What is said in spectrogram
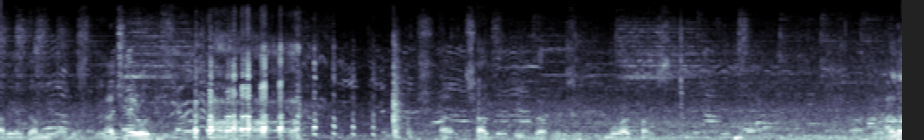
არის ადამიანის? გაჩნე როდის? აა ჩადები და მოათავს. არა,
